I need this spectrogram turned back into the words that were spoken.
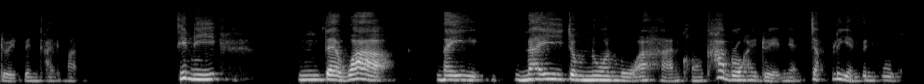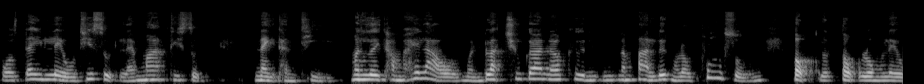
เดรตเป็นไขมัน ทีนี้แต่ว่าในในจำนวนหมู่อาหารของคาร์โบไฮเดรตเนี่ยจะเปลี่ยนเป็นกลูโคสได้เร็วที่สุดและมากที่สุด ในทันที มันเลยทำให้เราเหมือน blood sugar แล้วคือน้ำตาลเลือดของเราพุ่งสูงตกตกลงเร็ว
